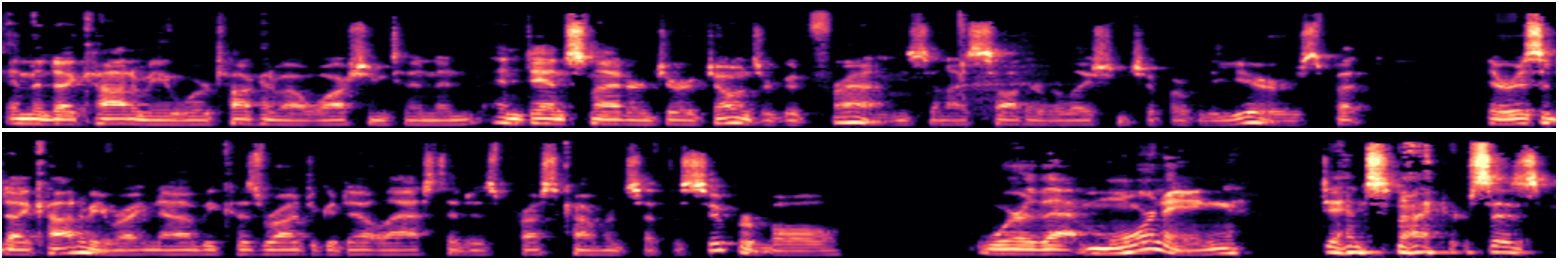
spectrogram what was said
in the dichotomy, we're talking about Washington and, and Dan Snyder and Jerry Jones are good friends, and I saw their relationship over the years. But there is a dichotomy right now because Roger Goodell asked at his press conference at the Super Bowl, where that morning Dan Snyder says,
